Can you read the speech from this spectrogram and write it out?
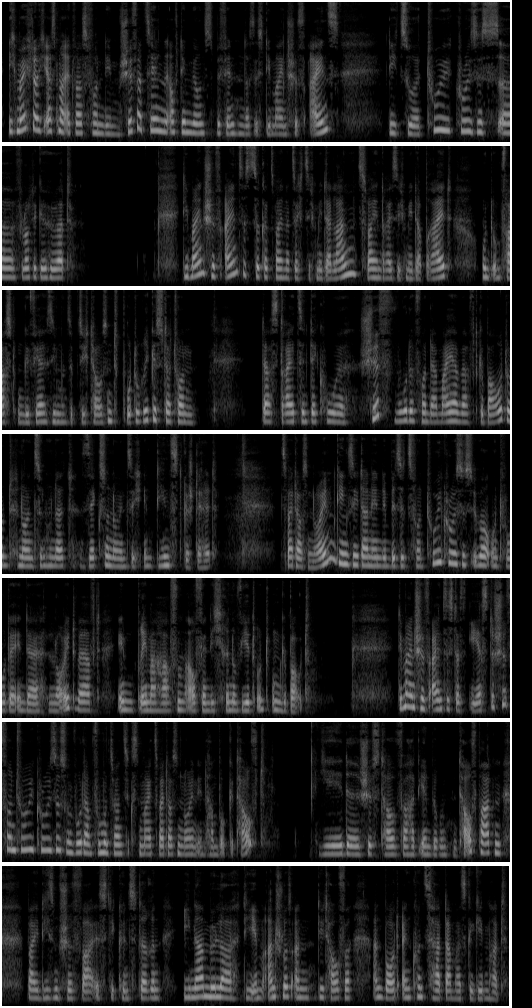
Ich möchte euch erstmal etwas von dem Schiff erzählen, auf dem wir uns befinden. Das ist die Mein Schiff 1, die zur TUI Cruises äh, Flotte gehört. Die Mein Schiff 1 ist circa 260 Meter lang, 32 Meter breit und umfasst ungefähr 77.000 Bruttoregistertonnen. Das 13 Deck hohe Schiff wurde von der Meyerwerft gebaut und 1996 in Dienst gestellt. 2009 ging sie dann in den Besitz von TUI Cruises über und wurde in der Lloyd-Werft im Bremerhaven aufwendig renoviert und umgebaut. Die Mein Schiff 1 ist das erste Schiff von TUI Cruises und wurde am 25. Mai 2009 in Hamburg getauft. Jede Schiffstaufe hat ihren berühmten Taufpaten. Bei diesem Schiff war es die Künstlerin Ina Müller, die im Anschluss an die Taufe an Bord ein Konzert damals gegeben hat.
